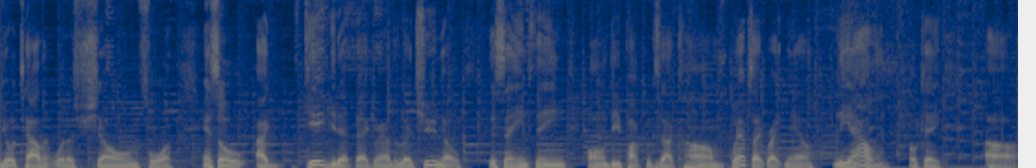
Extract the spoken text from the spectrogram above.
your talent would have shown forth. And so I gave you that background to let you know the same thing on the pocbooks.com website right now. Lee Allen, okay, uh,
